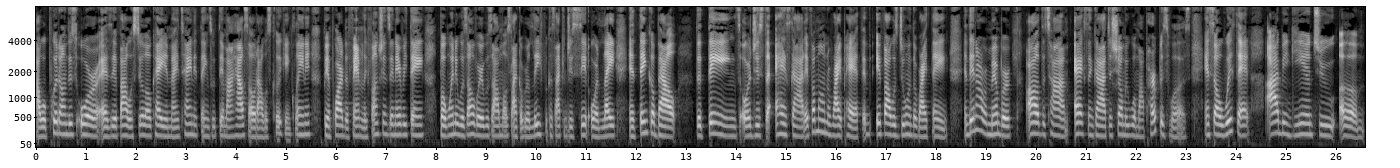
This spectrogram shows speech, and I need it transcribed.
I would put on this aura as if I was still okay and maintaining things within my household. I was cooking, cleaning, being part of the family functions and everything. But when it was over, it was almost like a relief because I can just sit or lay and think about the things or just to ask God if I'm on the right path, if, if I was doing the right thing. And then I remember all the time asking God to show me what my purpose was. And so with that, I began to um,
